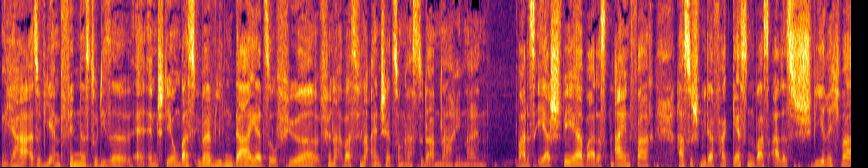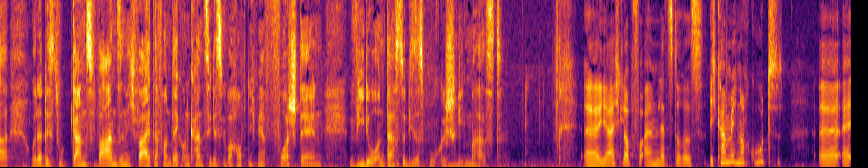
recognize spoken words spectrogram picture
ja, also wie empfindest du diese Entstehung? Was überwiegen da jetzt so für, für eine, was für eine Einschätzung hast du da im Nachhinein? War das eher schwer? War das einfach? Hast du schon wieder vergessen, was alles schwierig war? Oder bist du ganz wahnsinnig weit davon weg und kannst dir das überhaupt nicht mehr vorstellen, wie du und dass du dieses Buch geschrieben hast? Äh, ja, ich glaube vor allem letzteres. Ich kann mich noch gut äh,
